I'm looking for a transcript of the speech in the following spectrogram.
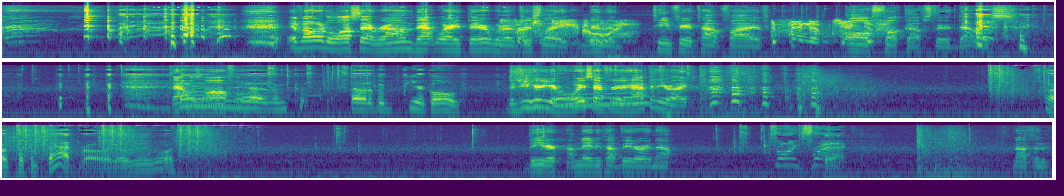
if I would have lost that round, that right there would have just like been the Team Fear top five Defend objective. all fuck ups, dude. That was that was awful. Yeah, that would have been, cool. that would have been pure gold. Did you hear your voice after it happened? You were like, oh, I was fucking sad, bro. Like, I really was. theater. I'm nading top theater right now. Throwing frag. Nothing.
